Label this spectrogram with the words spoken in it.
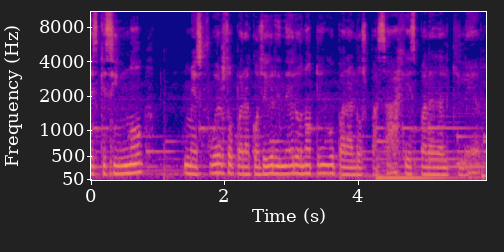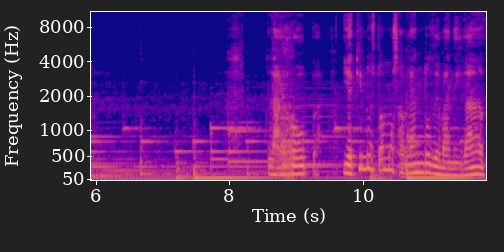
Es que si no me esfuerzo para conseguir dinero, no tengo para los pasajes, para el alquiler. La ropa. Y aquí no estamos hablando de vanidad,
